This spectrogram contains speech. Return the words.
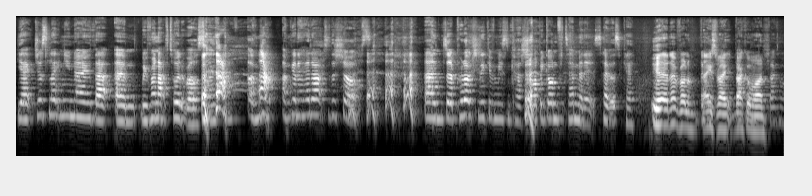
yeah, just letting you know that um, we've run out of toilet rolls, so I'm, I'm, I'm, going to head out to the shops. And uh, production have given me some cash, so I'll be gone for 10 minutes. Hope that's okay. yeah, no problem. Thanks, mate. Back on one. Back on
